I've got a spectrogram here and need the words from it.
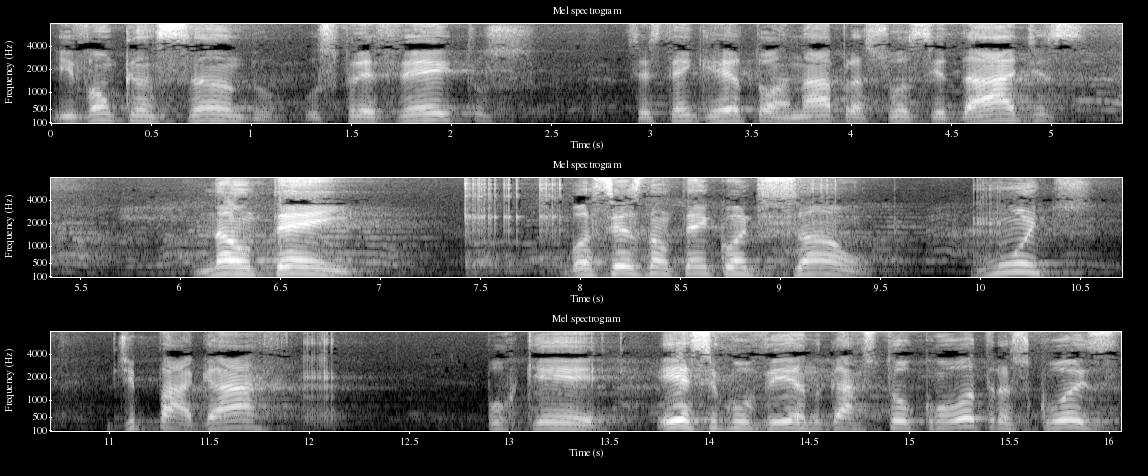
e vão cansando os prefeitos, vocês têm que retornar para suas cidades. Não tem, vocês não têm condição, muitos, de pagar, porque esse governo gastou com outras coisas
